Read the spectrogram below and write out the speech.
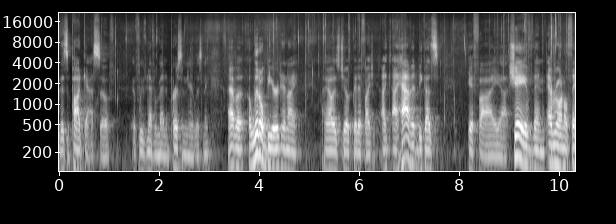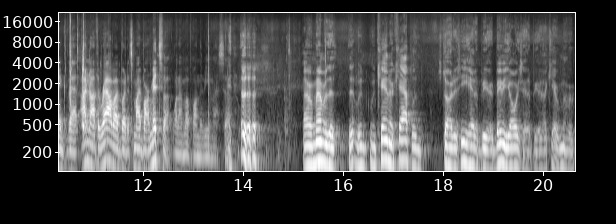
there's a podcast, so if, if we've never met in person and you're listening, I have a, a little beard, and I I always joke that if I I, I have it because if I uh, shave, then everyone will think that I'm not the rabbi, but it's my bar mitzvah when I'm up on the bima. So I remember that, that when, when Cantor Kaplan started, he had a beard. Maybe he always had a beard. I can't remember.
